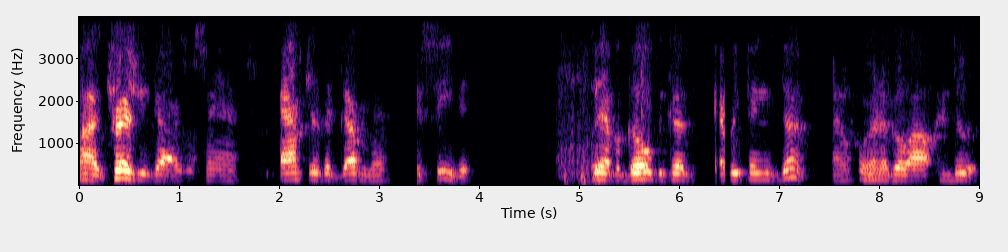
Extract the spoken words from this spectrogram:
Uh, Treasury guys are saying after the government is seated, we have a goal because everything's done. And we're going to go out and do it.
